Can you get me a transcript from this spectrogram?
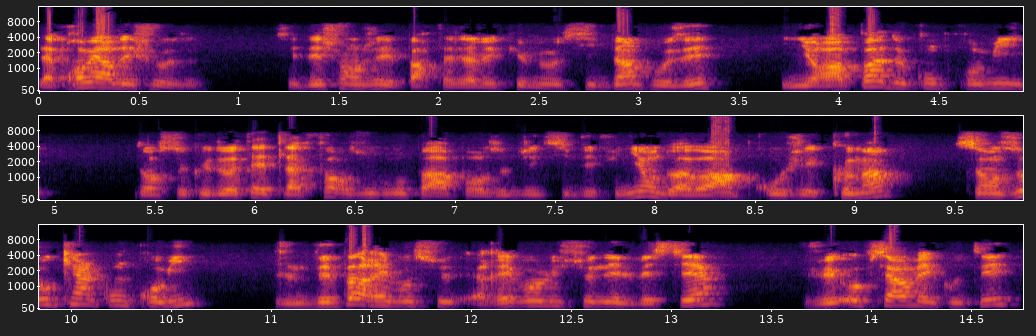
La première des choses, c'est d'échanger et partager avec eux, mais aussi d'imposer. Il n'y aura pas de compromis dans ce que doit être la force du groupe par rapport aux objectifs définis. On doit avoir un projet commun, sans aucun compromis. Je ne vais pas révolutionner le vestiaire. Je vais observer, écouter.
